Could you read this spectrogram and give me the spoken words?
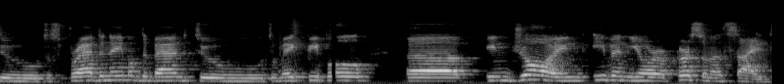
to to spread the name of the band to to make people uh, enjoying even your personal side.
